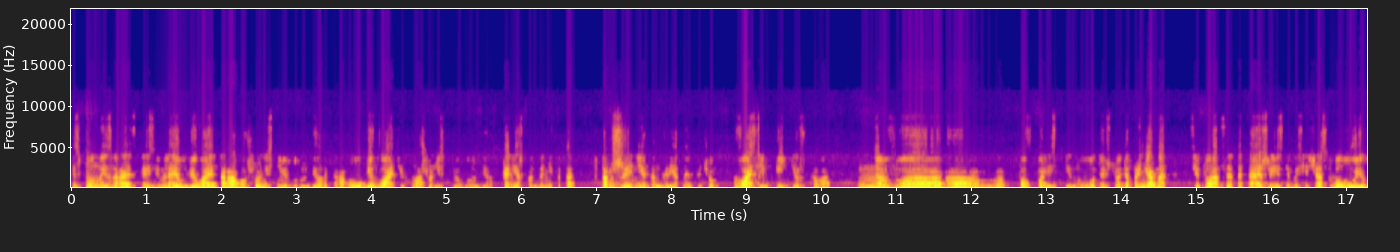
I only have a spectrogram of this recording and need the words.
Исконно израильская земля и убивает арабов. Что они с ними будут делать, арабы? Убивать их, ну а что они с ними будут делать? Конечно, для них это вторжение конкретное, причем Васи Питерского в, э, в, в Палестину. Вот и все. Это примерно ситуация такая же, если бы сейчас Валуев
